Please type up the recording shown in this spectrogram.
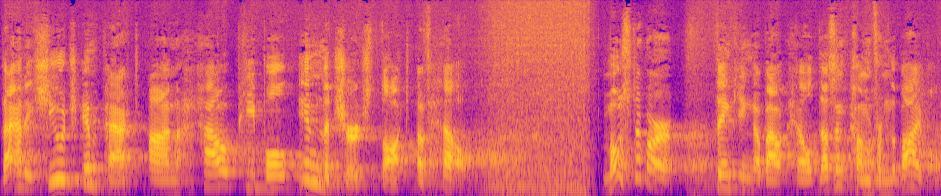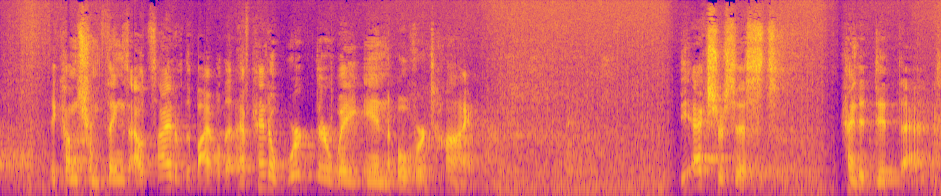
that had a huge impact on how people in the church thought of hell. Most of our thinking about hell doesn't come from the Bible. It comes from things outside of the Bible that have kind of worked their way in over time. The Exorcist kind of did that.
